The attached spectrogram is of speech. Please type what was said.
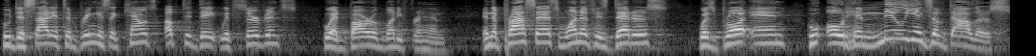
who decided to bring his accounts up to date with servants who had borrowed money from him. In the process, one of his debtors was brought in who owed him millions of dollars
